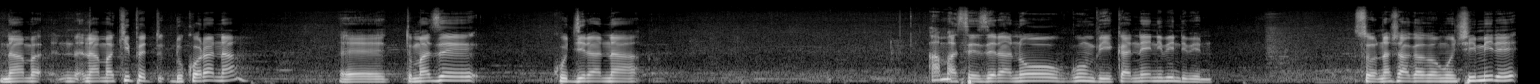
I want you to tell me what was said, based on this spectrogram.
ni ama- ni amakipe dukorana eh, tumaze kugirana amasezerano ubwumvikane n'ibindi bintu. So nashakaga ngo nshimire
